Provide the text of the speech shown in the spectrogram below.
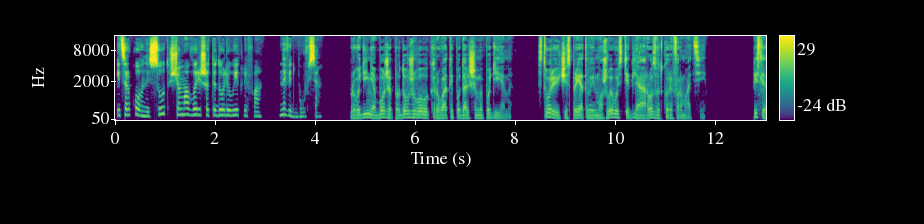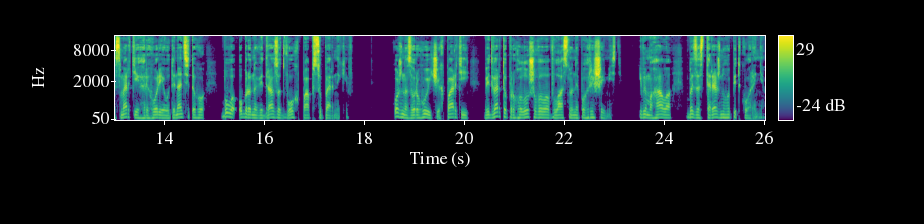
і церковний суд, що мав вирішити долю Уікліфа, не відбувся. Проводіння Боже продовжувало керувати подальшими подіями, створюючи сприятливі можливості для розвитку реформації. Після смерті Григорія XI було обрано відразу двох пап-суперників. Кожна з ворогуючих партій відверто проголошувала власну непогрішимість і вимагала беззастережного підкорення.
